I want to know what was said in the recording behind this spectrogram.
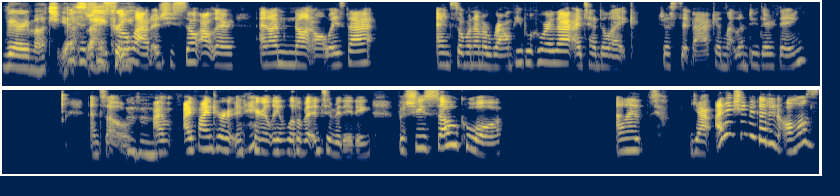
Very much, yes, because she's so loud and she's so out there and i'm not always that and so when i'm around people who are that i tend to like just sit back and let them do their thing and so Mhm. i i find her inherently a little bit intimidating but she's so cool and i yeah i think she'd be good in almost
